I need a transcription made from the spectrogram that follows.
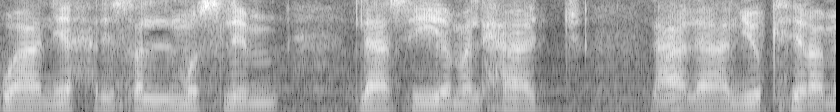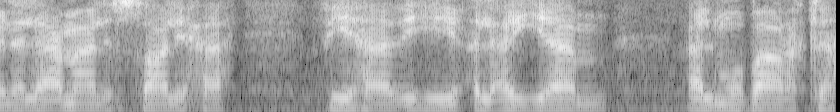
وأن يحرص المسلم لا سيما الحاج على أن يكثر من الأعمال الصالحة في هذه الأيام المباركة.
